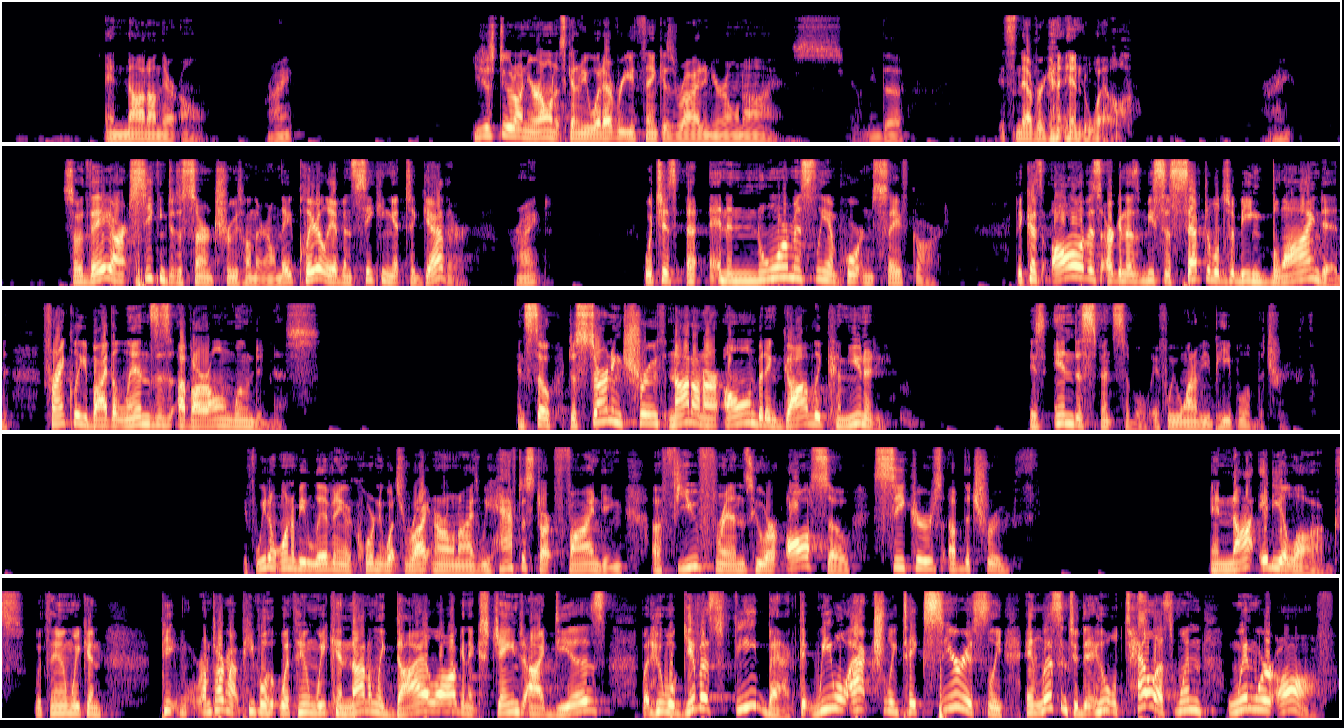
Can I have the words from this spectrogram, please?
and not on their own, right? You just do it on your own, it's going to be whatever you think is right in your own eyes. I mean, the, it's never going to end well, right? So they aren't seeking to discern truth on their own. They clearly have been seeking it together, right? Which is a, an enormously important safeguard. Because all of us are going to be susceptible to being blinded, frankly, by the lenses of our own woundedness. And so discerning truth not on our own, but in godly community is indispensable if we want to be people of the truth. If we don't want to be living according to what's right in our own eyes, we have to start finding a few friends who are also seekers of the truth. And not ideologues with whom we can I'm talking about people with whom we can not only dialogue and exchange ideas, but who will give us feedback that we will actually take seriously and listen to, that who will tell us when, when we're off.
